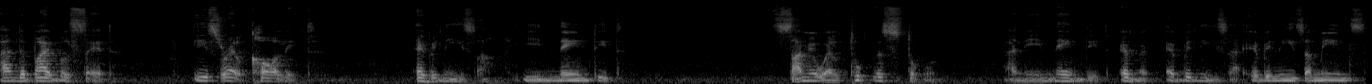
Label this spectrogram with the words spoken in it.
And the Bible said, Israel called it Ebenezer. He named it. Samuel took the stone and he named it Ebenezer. Ebenezer means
